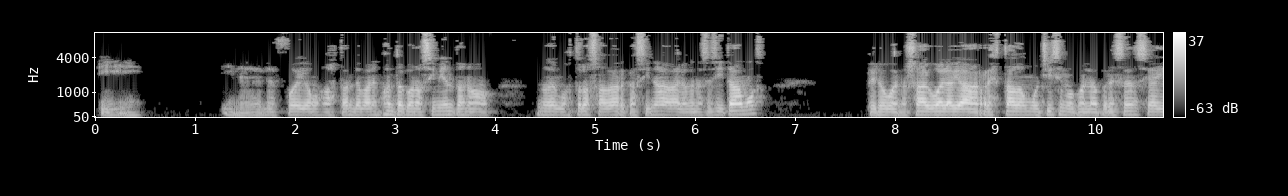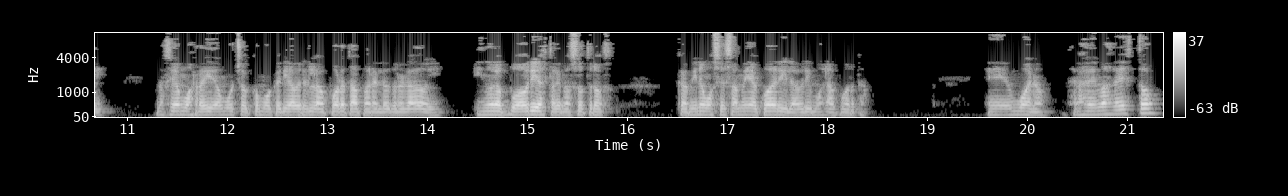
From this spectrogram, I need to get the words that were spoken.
y, le, fue bastante mal en cuanto a conocimientos, no, demostró saber casi nada de lo que necesitábamos pero bueno, ya igual había restado muchísimo con la presencia y nos habíamos reído mucho cómo quería abrir la puerta para el otro lado y, y no la pudo abrir hasta que nosotros caminamos esa media cuadra y le abrimos la puerta. Eh, bueno, además de esto,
